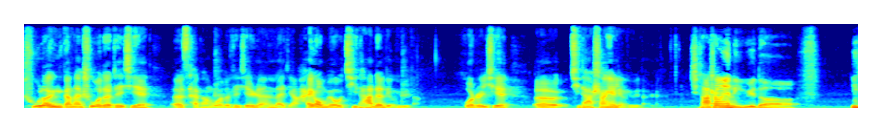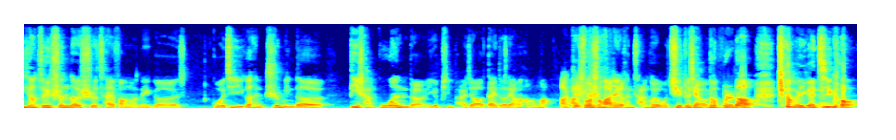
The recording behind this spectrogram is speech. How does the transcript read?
除了你刚才说的这些呃采访过的这些人来讲，还有没有其他的领域的，或者一些呃其他商业领域的人？其他商业领域的印象最深的是采访了那个国际一个很知名的地产顾问的一个品牌叫戴德梁行嘛。啊这说实话，这个很惭愧，我去之前我都不知道 这么一个机构。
